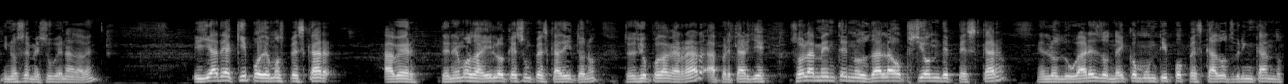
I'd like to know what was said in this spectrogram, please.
Y no se me sube nada, ¿ven? Y ya de aquí podemos pescar a ver, tenemos ahí lo que es un pescadito, ¿no? Entonces yo puedo agarrar, apretar Y. Solamente nos da la opción de pescar en los lugares donde hay como un tipo pescados brincando.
